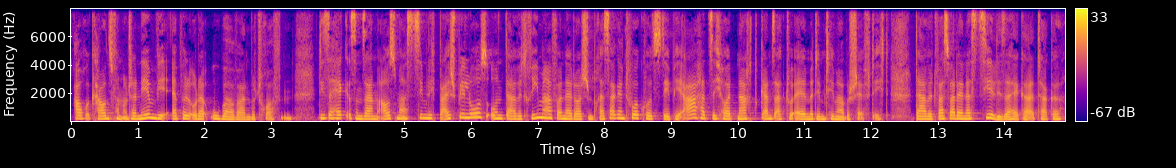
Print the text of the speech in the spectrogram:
Auch Accounts von Unternehmen wie Apple oder Uber waren betroffen. Dieser Hack ist in seinem Ausmaß ziemlich beispiellos und David Riemer von der Deutschen Presseagentur, kurz DPA, hat sich heute Nacht ganz aktuell mit dem Thema beschäftigt. David, was war denn das Ziel dieser Hackerattacke?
